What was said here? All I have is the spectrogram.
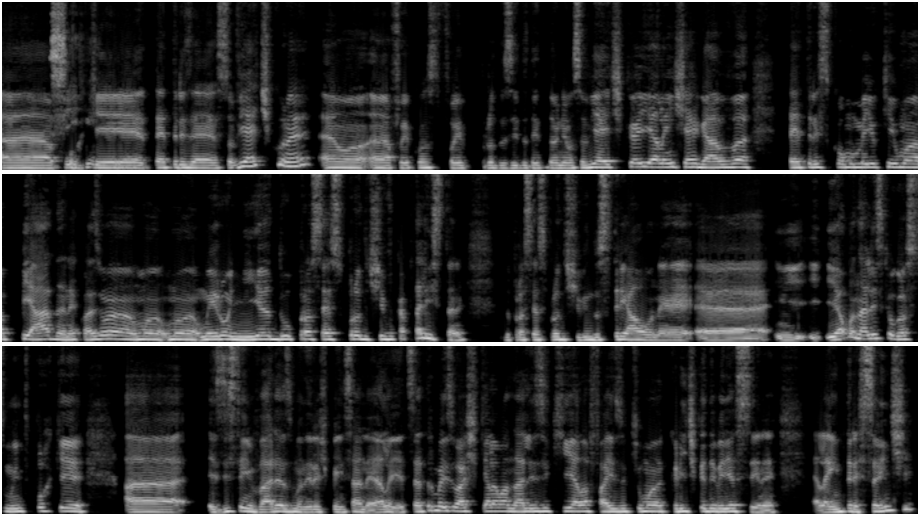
Uh, porque Tetris é soviético, né? É uma, uh, foi, foi produzido dentro da União Soviética e ela enxergava Tetris como meio que uma piada, né? Quase uma, uma, uma, uma ironia do processo produtivo capitalista, né? Do processo produtivo industrial, né? É, e, e, é uma análise que eu gosto muito porque uh, existem várias maneiras de pensar nela e etc, mas eu acho que ela é uma análise que ela faz o que uma crítica deveria ser, né? Ela é interessante,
